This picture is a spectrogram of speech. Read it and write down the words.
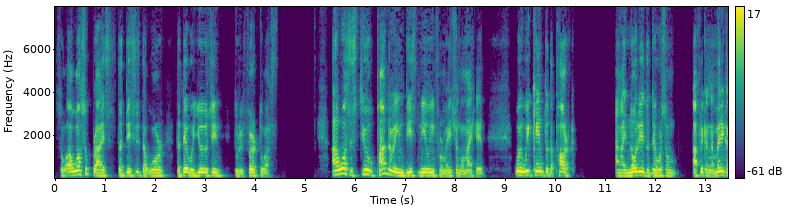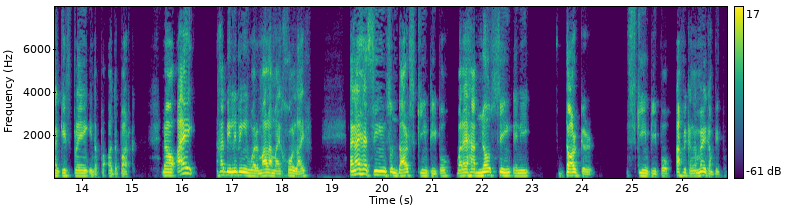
So I was surprised that this is the word that they were using to refer to us. I was still pondering this new information on my head when we came to the park, and I noticed that there were some African American kids playing in the at the park. Now, I have been living in Guatemala my whole life, and I have seen some dark skinned people, but I have not seen any darker skinned people, African American people.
